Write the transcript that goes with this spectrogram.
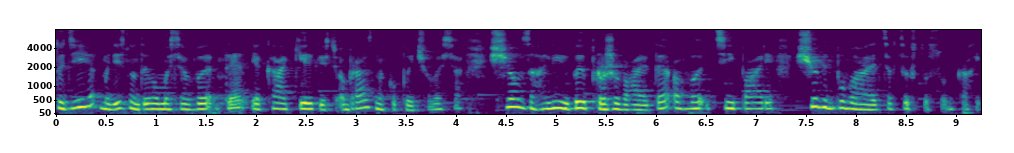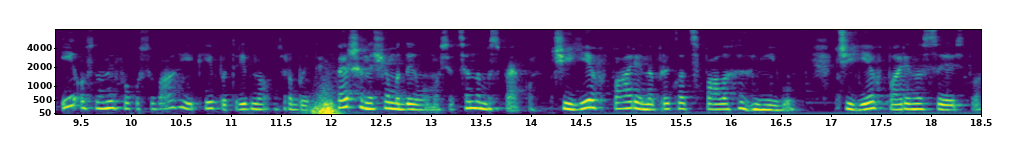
Тоді ми дійсно дивимося в те, яка кількість образ накопичилася, що взагалі ви проживаєте в цій парі, що відбувається в цих стосунках, і основний фокус уваги, який потрібно зробити. Перше, на що ми дивимося, це на безпеку. Чи є в парі, наприклад, спалахи гніву, чи є в парі насильство,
